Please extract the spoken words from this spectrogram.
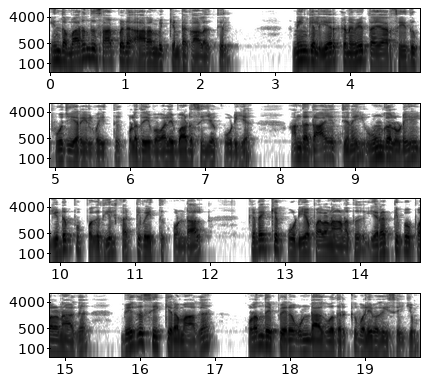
இந்த மருந்து சாப்பிட ஆரம்பிக்கின்ற காலத்தில் நீங்கள் ஏற்கனவே தயார் செய்து பூஜை அறையில் வைத்து குலதெய்வ வழிபாடு செய்யக்கூடிய அந்த தாயத்தினை உங்களுடைய இடுப்பு பகுதியில் கட்டி வைத்து கொண்டால் கிடைக்கக்கூடிய பலனானது இரட்டிப்பு பலனாக வெகு சீக்கிரமாக குழந்தை பேறு உண்டாகுவதற்கு வழிவகை செய்யும்.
